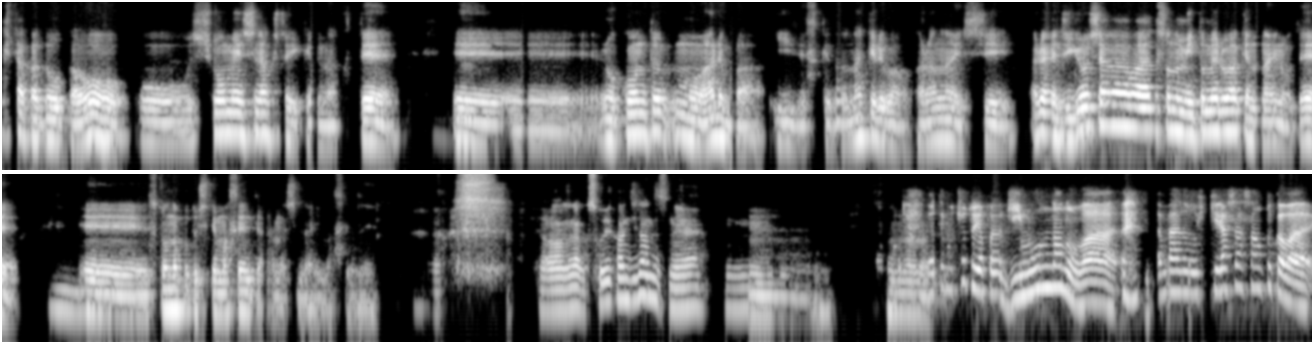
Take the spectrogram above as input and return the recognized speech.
起きたかどうかをお証明しなくちゃいけなくて、えー録音ともあればいいですけど、なければわからないし、あるいは事業者側はその認めるわけないので、えーそんなことしてませんって話になりますよね。あーなんかそういう感じなんですね。ううんん。そんでもちょっとやっぱり疑問なのは、まあ、あの平沢さんとかは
